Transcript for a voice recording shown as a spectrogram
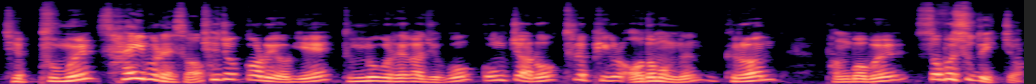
제품을 사입을 해서 최저가로 여기에 등록을 해가지고 공짜로 트래픽을 얻어먹는 그런 방법을 써볼 수도 있죠.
